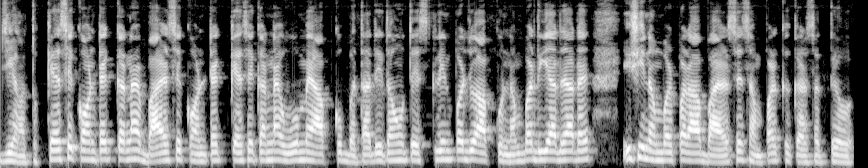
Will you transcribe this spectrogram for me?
जी हाँ तो कैसे कॉन्टैक्ट करना है, बाहर से कॉन्टैक्ट कैसे करना है, वो मैं आपको बता देता हूँ। तो स्क्रीन पर जो आपको नंबर दिया जा रहा है इसी नंबर पर आप बायर से संपर्क कर सकते हो।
